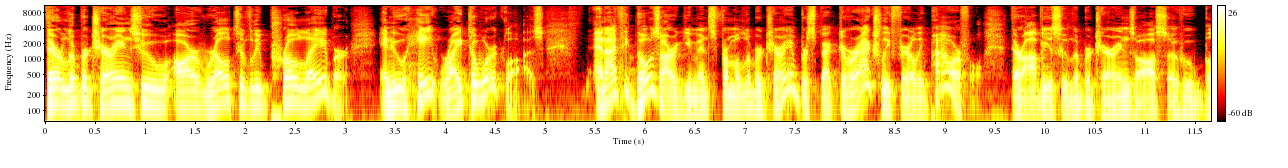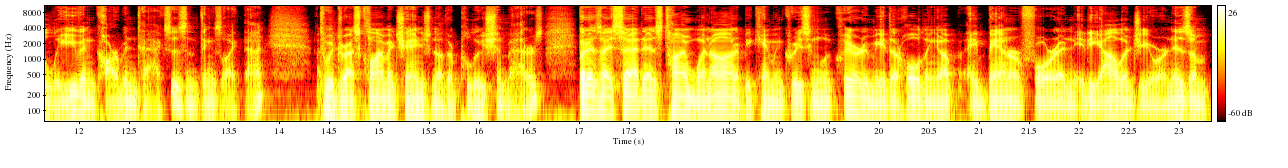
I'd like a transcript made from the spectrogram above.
There are libertarians who are relatively pro labor and who hate right to work laws. And I think those arguments from a libertarian perspective are actually fairly powerful. There are obviously libertarians also who believe in carbon taxes and things like that to address climate change and other pollution matters. But as I said, as time went on, it became increasingly clear to me that holding up a banner for an ideology or an ism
